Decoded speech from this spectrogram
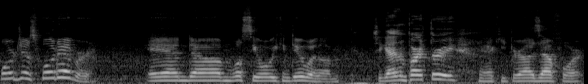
or just whatever. And um, we'll see what we can do with them. See you guys in part three. Yeah, keep your eyes out for it.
